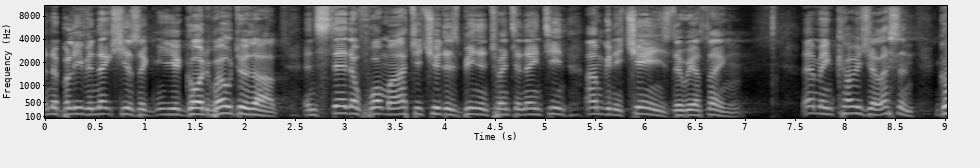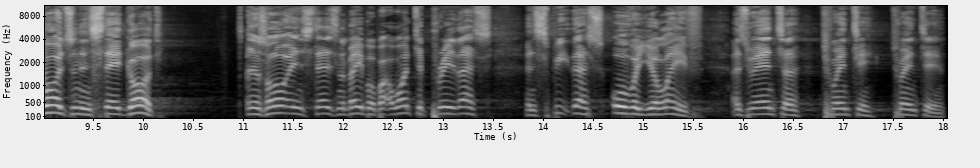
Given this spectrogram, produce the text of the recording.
and I believe in next year's year God will do that? Instead of what my attitude has been in 2019, I'm going to change the I think. Let me encourage you listen, God's an instead God. And there's a lot of insteads in the Bible, but I want to pray this and speak this over your life as we enter 2020.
